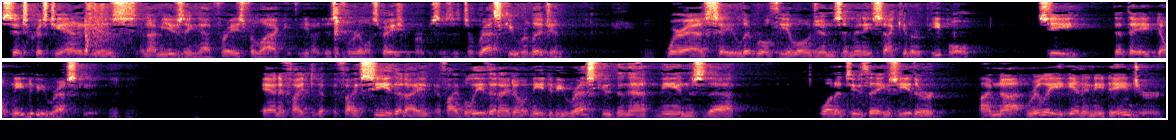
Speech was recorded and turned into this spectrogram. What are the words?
Since Christianity is, and I'm using that phrase for lack, you know, just for illustration purposes, it's a rescue religion, whereas, say, liberal theologians and many secular people see that they don't need to be rescued. Mm-hmm. And if I, if I see that I, if I believe that I don't need to be rescued, then that means that one of two things. Either I'm not really in any danger,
